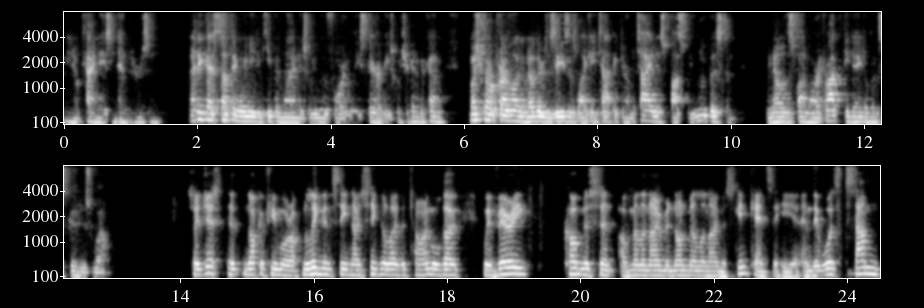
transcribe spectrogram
you know, kinase inhibitors. And I think that's something we need to keep in mind as we move forward with these therapies, which are going to become much more prevalent in other diseases like atopic dermatitis, possibly lupus, and we know the spondyloarthropathy data looks good as well. So just to knock a few more off, malignancy, no signal over time, although we're very cognizant of melanoma, and non-melanoma skin cancer here, and there was some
